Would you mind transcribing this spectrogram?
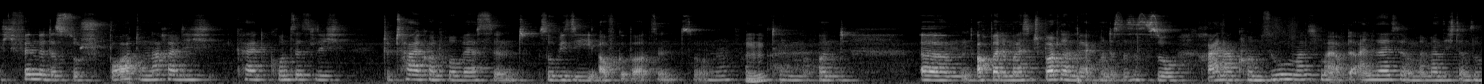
ich finde, dass so Sport und Nachhaltigkeit grundsätzlich total kontrovers sind, so wie sie aufgebaut sind, so, ne, von Mhm. Themen. Und ähm, auch bei den meisten Sportlern merkt man das. Das ist so reiner Konsum manchmal auf der einen Seite und wenn man sich dann so,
